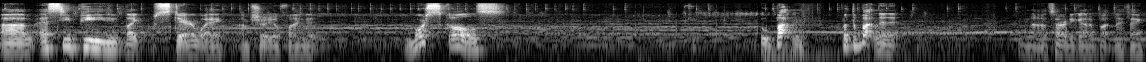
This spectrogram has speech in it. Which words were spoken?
um, SCP like stairway. I'm sure you'll find it. More skulls. Ooh, button. Put the button in it. No, it's already got a button, I think.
